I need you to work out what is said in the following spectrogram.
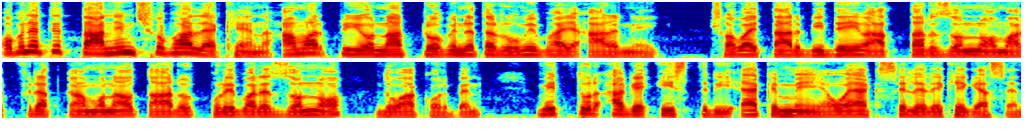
অভিনেত্রী তানিম শোভা লেখেন, আমার প্রিয় নাট্য অভিনেতা রুমি ভাই আর নেই। সবাই তার বিদেয়ী আত্মার জন্য, মাগফিরাত কামনাও তার পরিবারের জন্য দোয়া করবেন। মৃত্যুর আগে স্ত্রী, এক মেয়ে ও এক ছেলে রেখে গেছেন।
